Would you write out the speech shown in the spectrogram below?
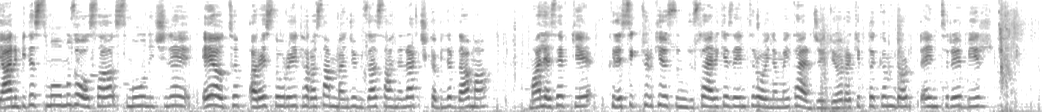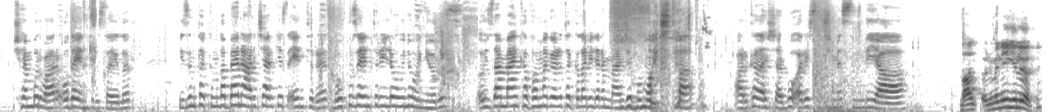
Yani bir de smoke'umuz olsa smoke'un içine E atıp Ares'le orayı tarasam bence güzel sahneler çıkabilirdi ama maalesef ki klasik Türkiye sunucusu herkes enter oynamayı tercih ediyor. Rakip takım 4 entry 1 chamber var. O da entry sayılır. Bizim takımda ben hariç herkes entry. 9 entry ile oyunu oynuyoruz. O yüzden ben kafama göre takılabilirim bence bu maçta. Arkadaşlar bu Ares içime sindi ya. Lan önüme niye geliyorsun?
